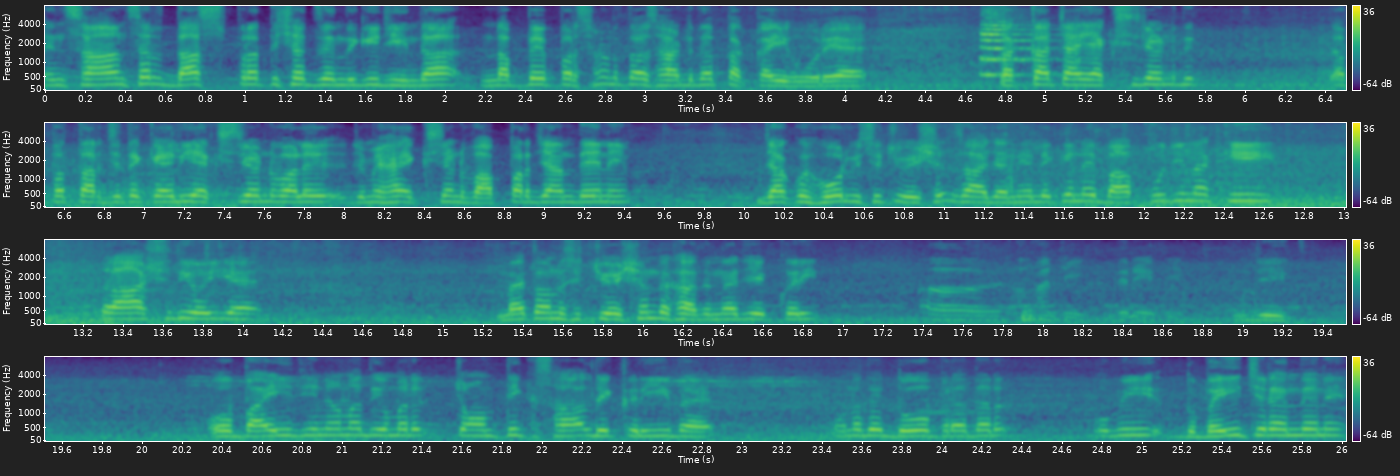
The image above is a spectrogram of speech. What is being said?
ਇਨਸਾਨ ਸਿਰਫ 10% ਜ਼ਿੰਦਗੀ ਜੀਂਦਾ 90% ਤਾਂ ਸਾਡੇ ਨਾਲ ਧੱਕਾ ਹੀ ਹੋ ਰਿਹਾ ਹੈ। ਧੱਕਾ ਚਾਹੇ ਐਕਸੀਡੈਂਟ ਦੇ, ਆਪਾਂ ਤਰਜ ਤੇ ਕਹਿ ਲਈ ਐਕਸੀਡੈਂਟ ਵਾਲੇ ਜਿਵੇਂ ਹੈ ਐਕਸੀਡੈਂਟ ਵਾਪਰ ਜਾਂਦੇ ਨੇ ਜਾਂ ਕੋਈ ਹੋਰ ਵੀ ਸਿਚੁਏਸ਼ਨਸ ਆ ਜਾਂਦੀਆਂ ਲੇਕਿਨ ਇਹ ਬਾਪੂ ਜੀ ਨਾਲ ਕੀ ਤਰਾਸ਼ ਦੀ ਹੋਈ ਹੈ? ਮੈਂ ਤੁਹਾਨੂੰ ਸਿਚੁਏਸ਼ਨ ਦਿਖਾ ਦਿੰਦਾ ਜੀ ਇੱਕ ਵਾਰੀ। ਹਾਂਜੀ ਦਿਨੇਸ਼ ਜੀ। ਜੀ। ਉਹ ਬਾਈ ਜੀ ਨੇ ਉਹਨਾਂ ਦੀ ਉਮਰ 34 ਕੁ ਸਾਲ ਦੇ ਕਰੀਬ ਹੈ। ਉਹਨਾਂ ਦੇ ਦੋ ਬ੍ਰਦਰ ਉਹ ਵੀ ਦੁਬਈ 'ਚ ਰਹਿੰਦੇ ਨੇ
